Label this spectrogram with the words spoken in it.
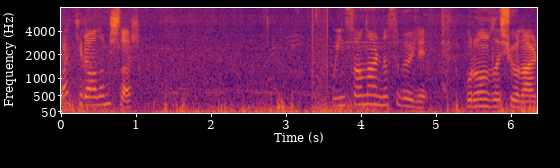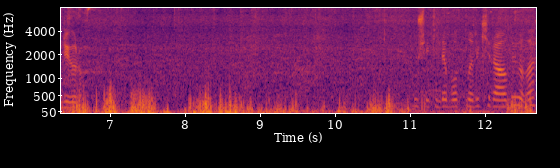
Bak kiralamışlar. Bu insanlar nasıl böyle bronzlaşıyorlar diyorum. Bu şekilde botları kiralıyorlar.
